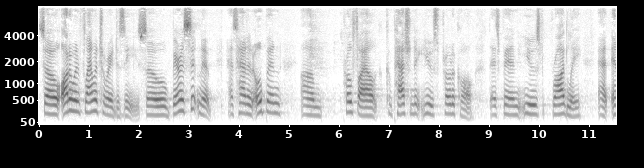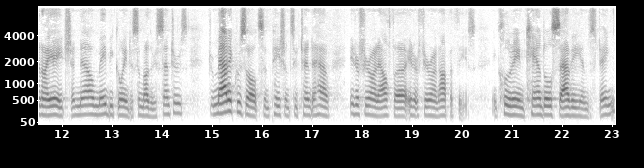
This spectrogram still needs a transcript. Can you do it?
So, autoinflammatory disease. So, baricitinib has had an open um, profile, compassionate use protocol that's been used broadly at NIH and now may be going to some other centers. Dramatic results in patients who tend to have interferon alpha interferonopathies, including CANDLE, SAVI, and STING.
